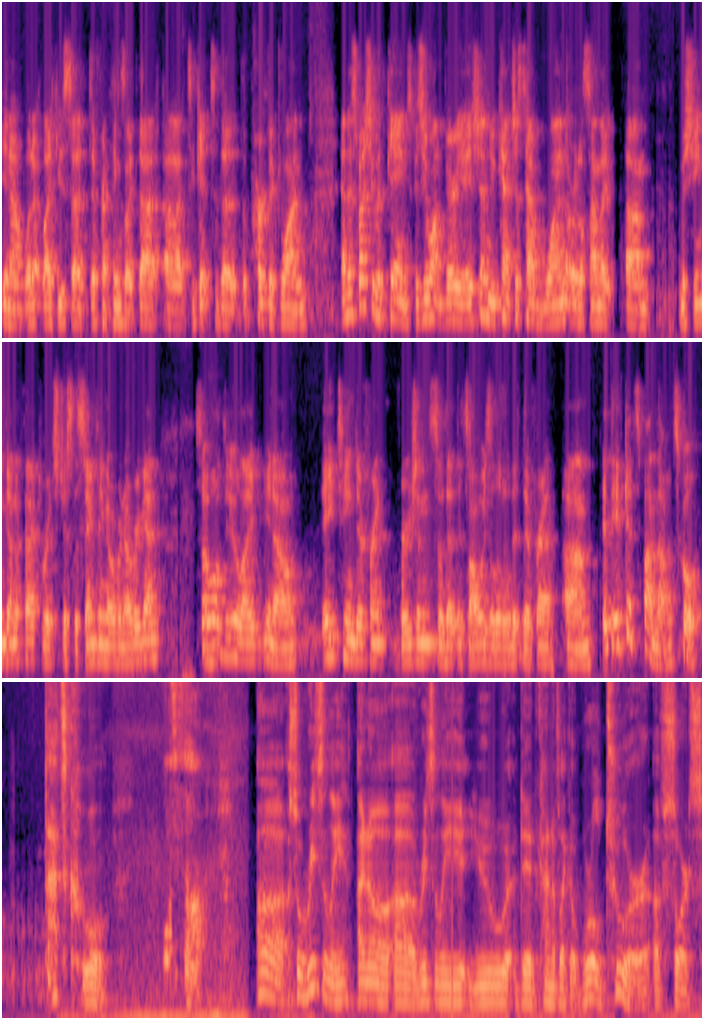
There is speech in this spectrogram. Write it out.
you know what like you said different things like that uh, to get to the the perfect one. And especially with games because you want variation you can't just have one or it'll sound like um, machine gun effect where it's just the same thing over and over again. So we'll do like you know 18 different versions so that it's always a little bit different. Um, it, it gets fun though it's cool. That's cool. Wow. Uh, so recently, I know uh, recently you did kind of like a world tour of sorts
